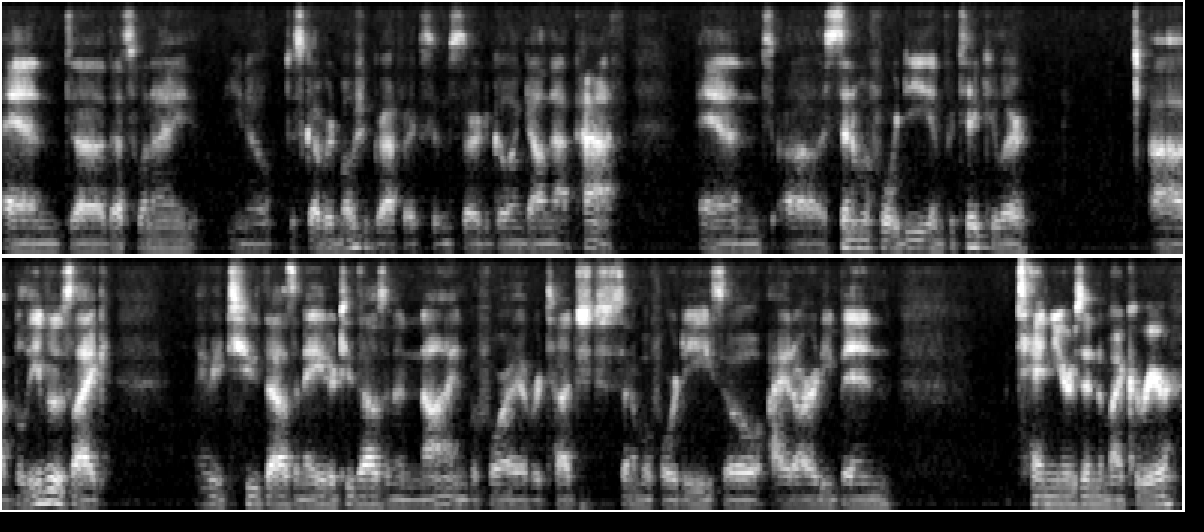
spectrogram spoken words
And uh, that's when I, you know, discovered motion graphics and started going down that path. And uh, Cinema 4D in particular, uh, I believe it was like maybe 2008 or 2009 before I ever touched Cinema 4D. So I had already been 10 years into my career.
